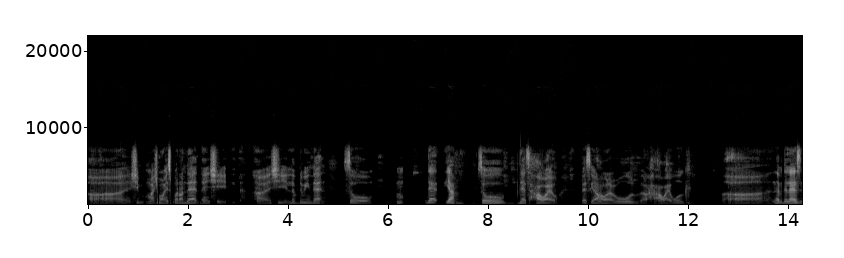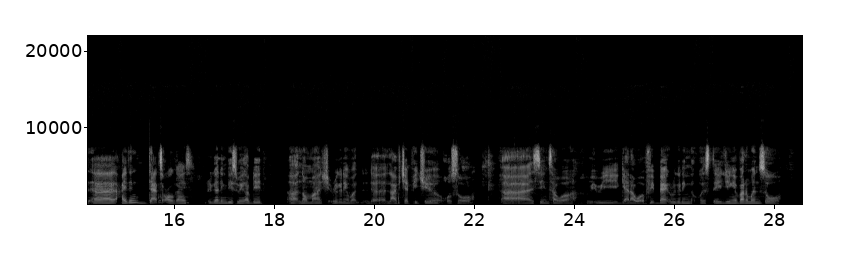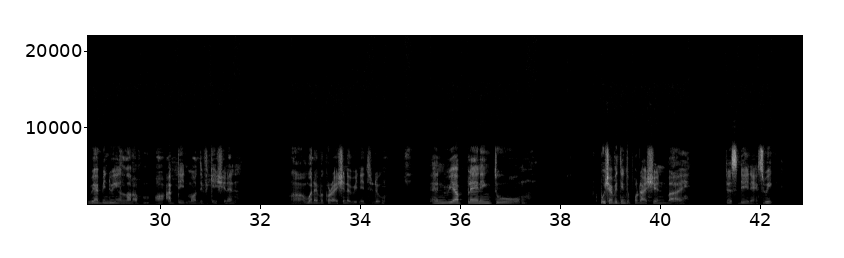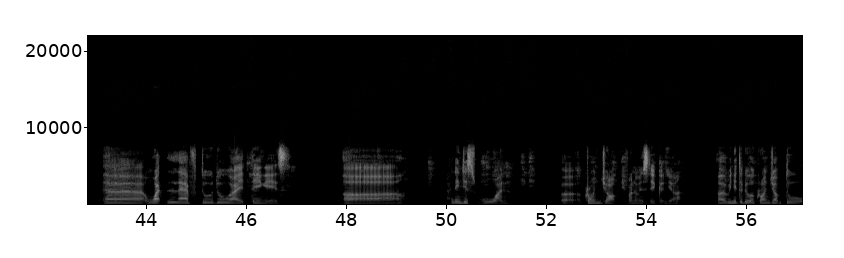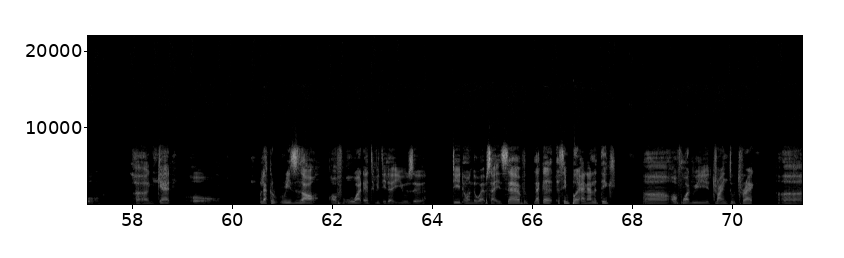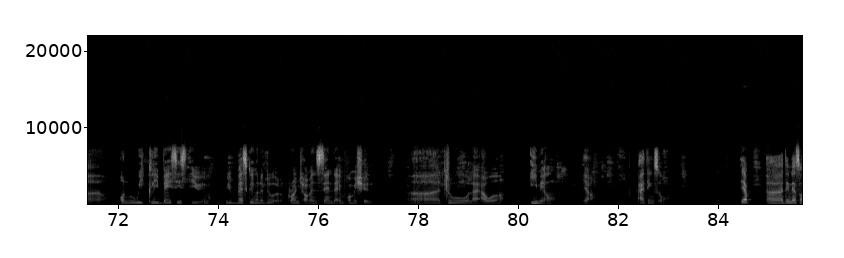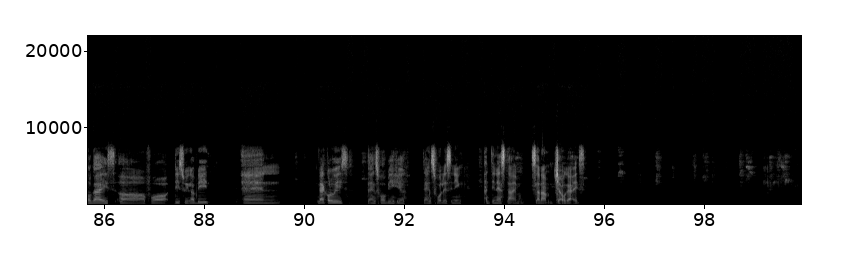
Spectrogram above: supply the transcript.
uh she much more expert on that and she uh she love doing that. So mm, that yeah. So that's how i basically how i roll how i work. Uh nevertheless uh i think that's all guys regarding this week update uh not much regarding about the live chat feature. Also uh since our we, we get our feedback regarding our staging environment so we have been doing a lot of uh, update modification and uh, whatever correction that we need to do. And we are planning to push everything to production by thursday next week. Uh what left to do i think is uh i think just one uh cron job if i'm not mistaken yeah. Uh, we need to do a cron job to uh, get oh, like a result of what activity that user did on the website itself. Like a, a simple analytic uh, of what we trying to track uh, on weekly basis you we basically gonna do a cron job and send the information uh, through like our email. Yeah i think so. Yep uh, i think that's all guys uh, for this week update. And like always thanks for being here. Thanks for listening. Until next time salam. Ciao guys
